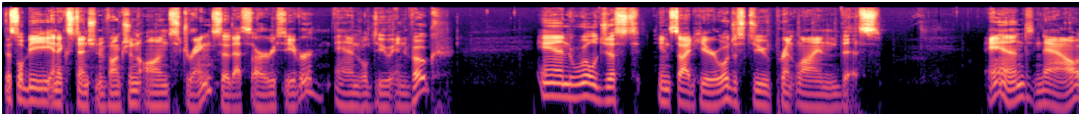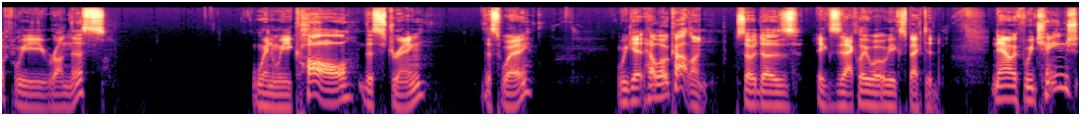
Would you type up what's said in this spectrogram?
this will be an extension function on string, so that's our receiver, and we'll do invoke. And we'll just, inside here, we'll just do print line this. And now, if we run this, when we call this string this way, we get hello Kotlin. So it does exactly what we expected. Now, if we change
